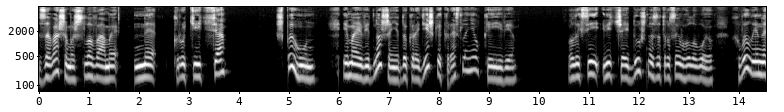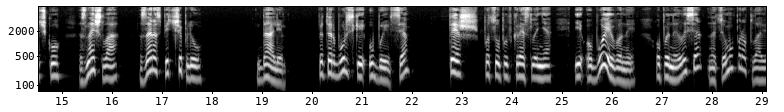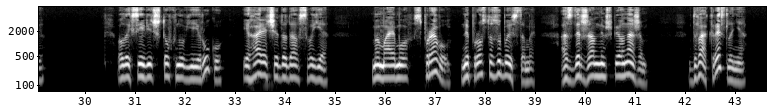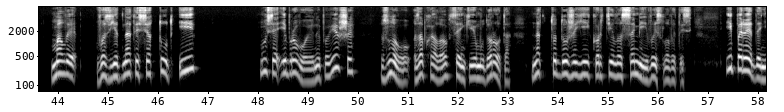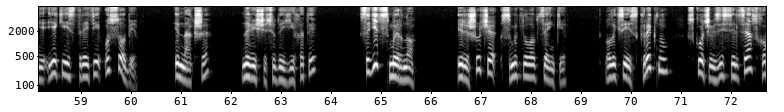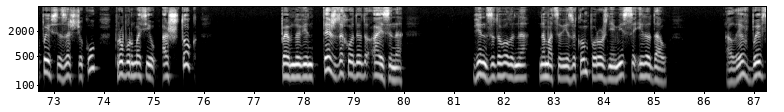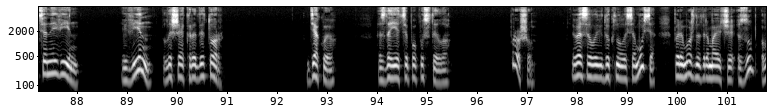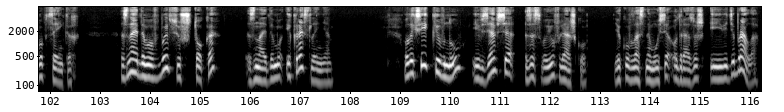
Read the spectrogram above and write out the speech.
за вашими ж словами, не крутіться, шпигун і має відношення до крадіжки креслення в Києві. Олексій відчайдушно затрусив головою. Хвилиночку, знайшла, зараз підчеплю. Далі. Петербурзький убивця теж поцупив креслення, і обоє вони опинилися на цьому пароплаві. Олексій відштовхнув їй руку і гаряче додав своє. Ми маємо справу не просто з убивствами, а з державним шпіонажем. Два креслення мали воз'єднатися тут і. Муся і бровою не повівши, знову запхала обценьки йому до рота, надто дуже їй кортіло самій висловитись, і передані якійсь третій особі. Інакше, навіщо сюди їхати? Сидіть смирно. І рішуче смикнула обценьки. Олексій скрикнув, скочив зі стільця, схопився за щоку, пробурмотів аж шток. Певно, він теж заходив до Айзена. Він задоволено намацав язиком порожнє місце і додав. Але вбивця не він. Він лише кредитор. Дякую. Здається, попустило. Прошу. Весело відгукнулася Муся, переможно тримаючи зуб в обценьках. Знайдемо вбивцю штока знайдемо і креслення. Олексій кивнув і взявся за свою фляжку, яку, власне, Муся одразу ж і відібрала.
